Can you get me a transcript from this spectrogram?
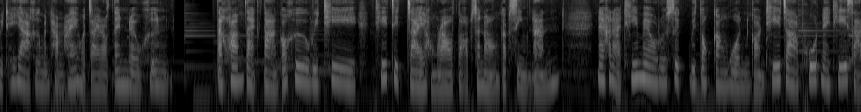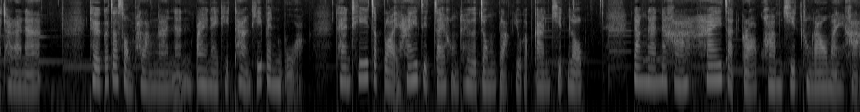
วิทยาคือมันทำให้หัวใจเราเต้นเร็วขึ้น แต่ความแตกต่างก็คือวิธีที่จิตใจของเราตอบสนองกับสิ่งนั้น ในขณะที่เมลรู้สึกวิตกกังวลก่อนที่จะพูดในที่สาธารณะเธอก็จะส่งพลังงานนั้นไปในทิศทางที่เป็นบวก แทนที่จะปล่อยให้จิตใจของเธอจมปลักอยู่กับการคิดลบ ดังนั้นนะคะ ให้จัดกรอบความคิดของเราใหม่ค่ะ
